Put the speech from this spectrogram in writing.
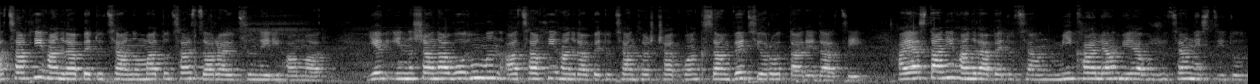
Արցախի հանրապետությանը մատուցած ծառայությունների համար եւ ի նշանավորումն Արցախի Հանրապետության հռչակման 26-րդ տարեդարձի Հայաստանի Հանրապետության Միքայելյան վիրաբուժության ինստիտուտ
